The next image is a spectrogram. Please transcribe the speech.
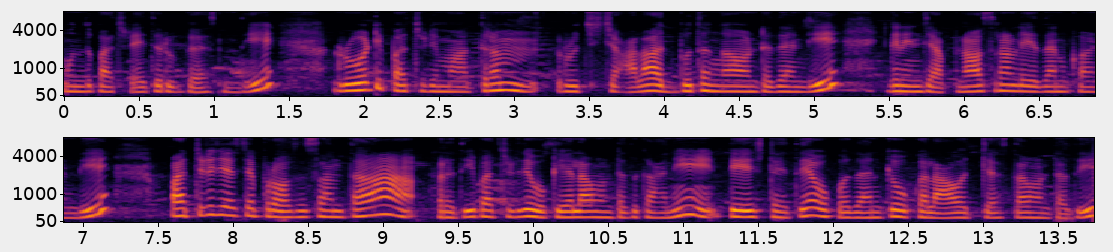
ముందు పచ్చడి అయితే రుబ్బేస్తుంది. రోటి పచ్చడి మాత్రం రుచి చాలా అద్భుతంగా ఉంటుందండి. ఇక నేను చెప్పనవసరం లేదనుకోండి. పచ్చడి చేసే ప్రాసెస్ అంతా ప్రతి పచ్చడిది ఒకేలా ఉంటుంది కానీ టేస్ట్ అయితే ఒక్కోదానికి ఒకలా వచ్చేస్తూ ఉంటుంది.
